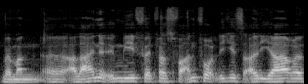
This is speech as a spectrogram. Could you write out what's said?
Wenn man äh, alleine irgendwie für etwas verantwortlich ist all die Jahre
